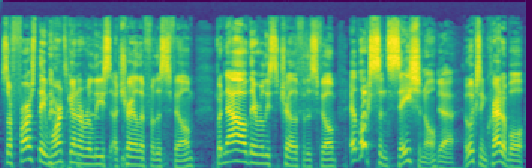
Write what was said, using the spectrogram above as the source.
So first they weren't going to release a trailer for this film, but now they released a trailer for this film. It looks sensational. Yeah. It looks incredible.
